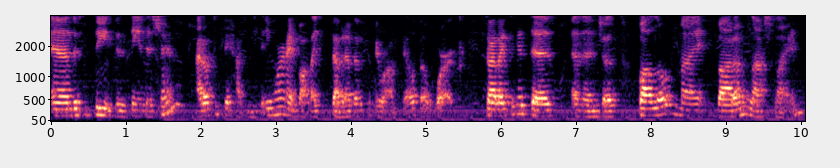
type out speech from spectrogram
And this is the Disney edition. I don't think they have these anymore, and I bought like seven of them because they were on sale, so work. So I like to get this and then just follow my bottom lash line.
